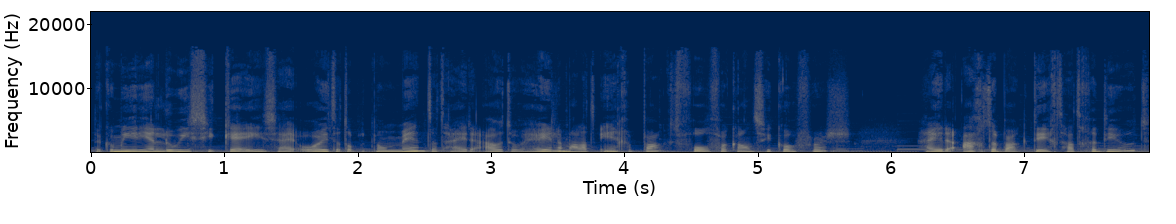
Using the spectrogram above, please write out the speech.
De comedian Louis C.K. zei ooit dat op het moment dat hij de auto helemaal had ingepakt, vol vakantiekoffers, hij de achterbak dicht had geduwd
